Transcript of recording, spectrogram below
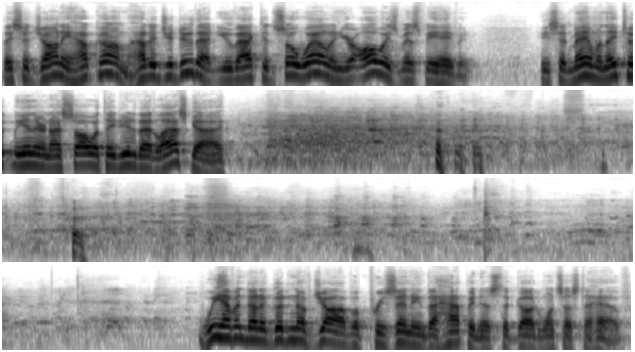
They said, Johnny, how come? How did you do that? You've acted so well and you're always misbehaving. He said, Man, when they took me in there and I saw what they did to that last guy, we haven't done a good enough job of presenting the happiness that God wants us to have.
